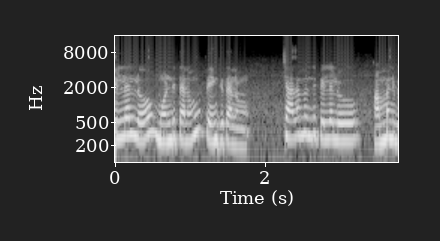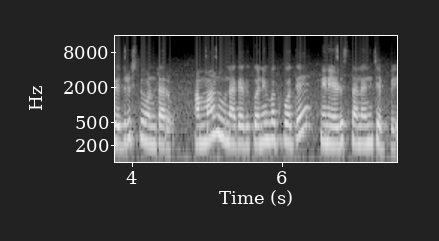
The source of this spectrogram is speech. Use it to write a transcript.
పిల్లల్లో మొండితనం పెంకితనము. చాలామంది పిల్లలు అమ్మని బెదిరిస్తూ ఉంటారు. అమ్మ నువ్వు నాకు అది కొనివ్వకపోతే నేను ఏడుస్తానని చెప్పి.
